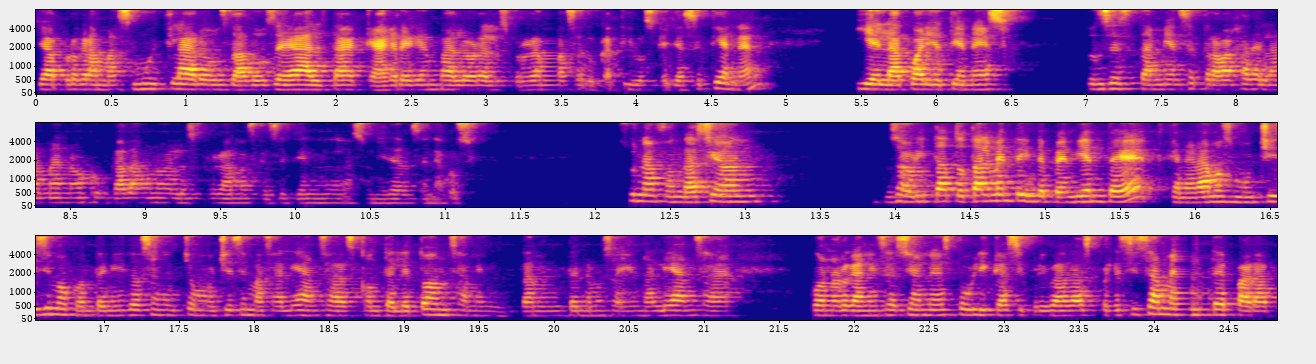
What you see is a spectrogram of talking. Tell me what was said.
ya programas muy claros, dados de alta, que agreguen valor a los programas educativos que ya se tienen, y el acuario tiene eso. Entonces también se trabaja de la mano con cada uno de los programas que se tienen en las unidades de negocio. Es una fundación, pues ahorita totalmente independiente, generamos muchísimo contenido, se han hecho muchísimas alianzas con Teletón, también, también tenemos ahí una alianza con organizaciones públicas y privadas precisamente para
